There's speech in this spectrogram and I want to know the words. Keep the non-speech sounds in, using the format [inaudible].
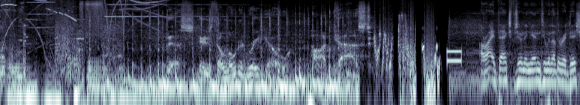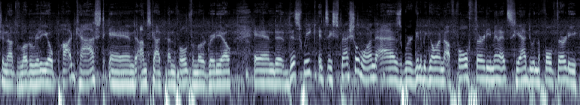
Thank you. All right, thanks for tuning in to another edition of the Loaded Radio podcast. And I'm Scott Penfold from Loaded Radio. And uh, this week it's a special one as we're going to be going a full 30 minutes. Yeah, doing the full 30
